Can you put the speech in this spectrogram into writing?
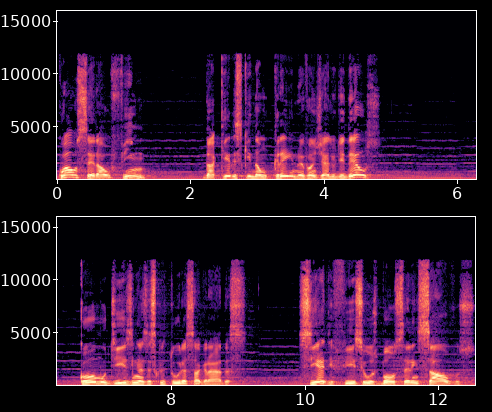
qual será o fim daqueles que não creem no Evangelho de Deus? Como dizem as Escrituras Sagradas, se é difícil os bons serem salvos,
